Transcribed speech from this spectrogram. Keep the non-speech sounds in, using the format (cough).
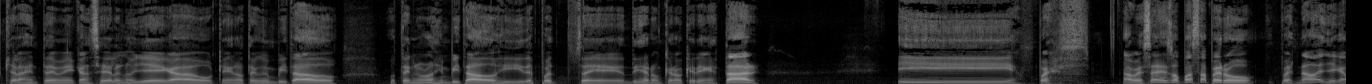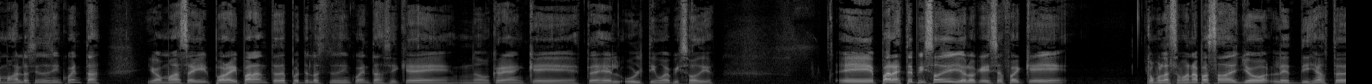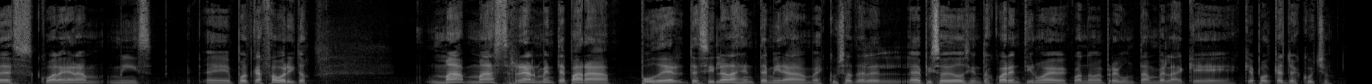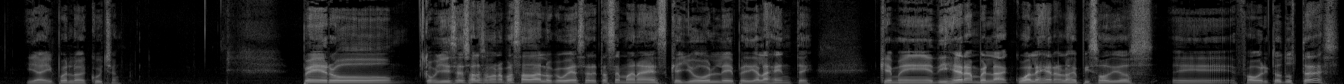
que la gente me cancela, no llega, o que no tengo invitados, o tengo unos invitados y después se dijeron que no querían estar. Y pues a veces eso pasa, pero pues nada, llegamos a los 150 y vamos a seguir por ahí para adelante después de los 150, así que no crean que este es el último episodio. Eh, para este episodio yo lo que hice fue que, como la semana pasada yo les dije a ustedes cuáles eran mis eh, podcasts favoritos, más, más realmente para poder decirle a la gente, mira, escúchate el, episodio 249 cuando me preguntan, ¿verdad?, ¿Qué, qué podcast yo escucho. Y ahí pues lo escuchan. Pero como yo hice eso la semana pasada, lo que voy a hacer esta semana es que yo le pedí a la gente que me dijeran, ¿verdad?, cuáles eran los episodios eh, favoritos de ustedes.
